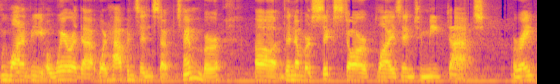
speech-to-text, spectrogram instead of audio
we want to be aware of that. What happens in September, uh, the number six star flies in to meet that. All right,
